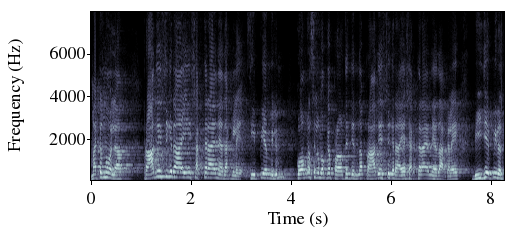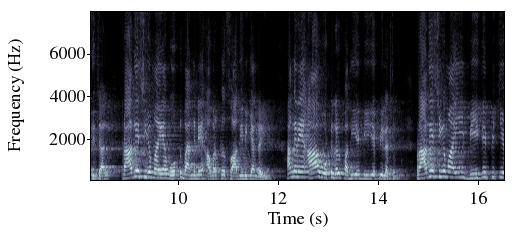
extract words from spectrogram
മറ്റൊന്നുമല്ല പ്രാദേശികരായ ശക്തരായ നേതാക്കളെ സി പി എമ്മിലും കോൺഗ്രസിലുമൊക്കെ പ്രവർത്തിച്ചിരുന്ന പ്രാദേശികരായ ശക്തരായ നേതാക്കളെ ബി ജെ പിയിൽ എത്തിച്ചാൽ പ്രാദേശികമായ വോട്ട് ബാങ്കിനെ അവർക്ക് സ്വാധീനിക്കാൻ കഴിയും. അങ്ങനെ ആ വോട്ടുകൾ പതിയെ ബി ജെ പിയിലെത്തും. പ്രാദേശികമായി ബി ജെ പിക്ക്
